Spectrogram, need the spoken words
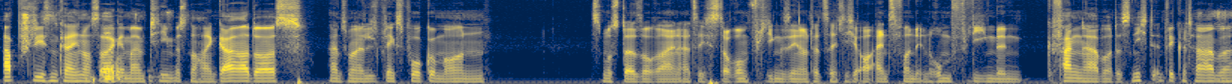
Abschließend kann ich noch sagen, Ja. in meinem Team ist noch ein Garados, eins meiner Lieblings-Pokémon. Es muss da so rein, als ich es da rumfliegen sehe und tatsächlich auch eins von den rumfliegenden gefangen habe und es nicht entwickelt habe.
